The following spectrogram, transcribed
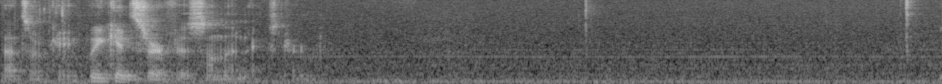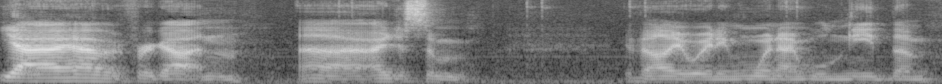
That's okay. We can surface on the next turn. Yeah, I haven't forgotten. Uh, I just am evaluating when I will need them.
